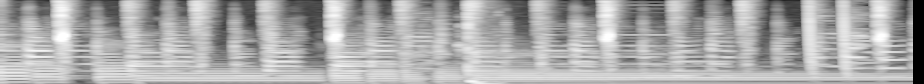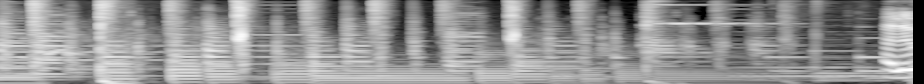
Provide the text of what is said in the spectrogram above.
Hello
